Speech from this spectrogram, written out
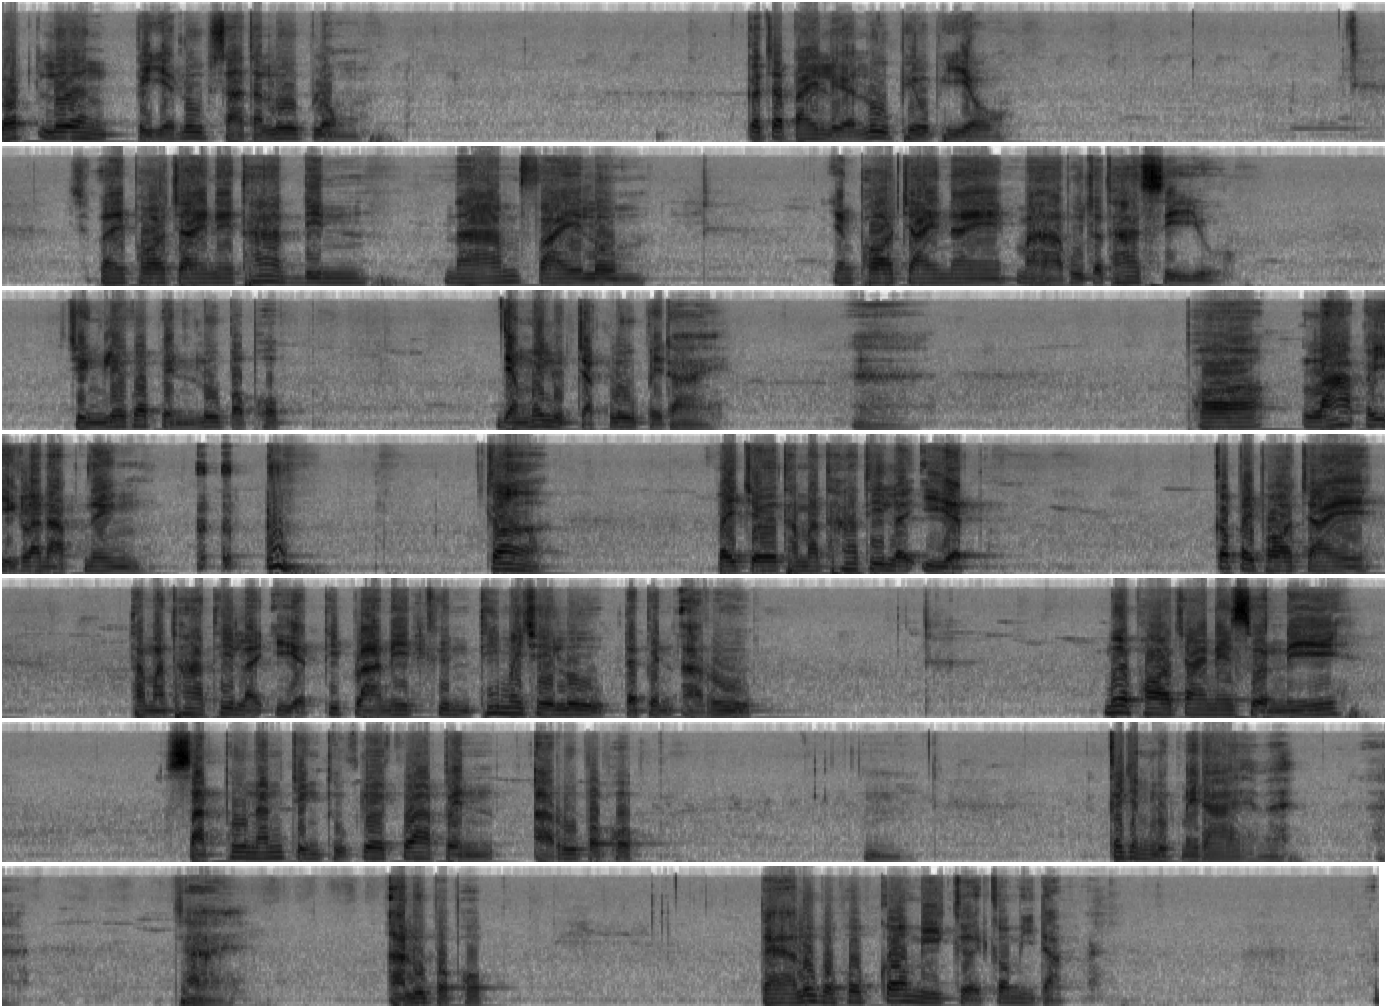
ลดเรื่องปิยรูปสาตรูปลง ก็จะไปเหลือรูปเพียวๆจะไปพอใจในธาตุดิน น้ำไฟลม ยังพอใจในมหาพุทธธาตุสี่อยู่ จึงเรียกว่าเป็นรูปประพบยังไม่หลุดจากรูปไปได้อพอละไปอีกระดับหนึ่ง ก็ไปเจอธรรมธาตุที่ละเอียด ก็ไปพอใจธรรมธาตุที่ละเอียดที่ปราณีตขึ้นที่ไม่ใช่รูปแต่เป็นอรูป เมื่อพอใจในส่วนนี้ สัตว์ผู้นั้นจึงถูกเรียกว่าเป็นอรูปภพก็ยังหลุดไม่ได้นะอ่าใช่อารูปภพแต่อรูปภพก็มีเกิดก็มีดับ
